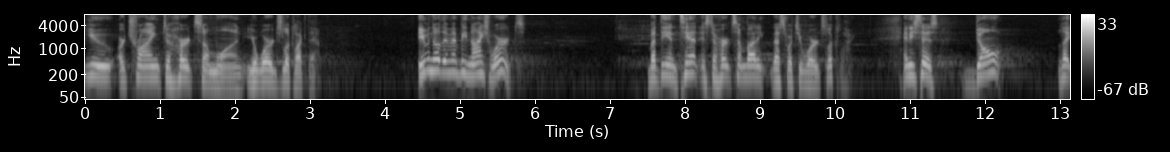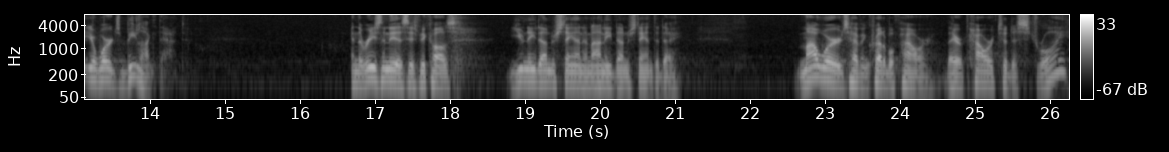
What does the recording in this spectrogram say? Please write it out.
you are trying to hurt someone, your words look like that. Even though they may be nice words. But the intent is to hurt somebody, that's what your words look like. And he says, don't let your words be like that. And the reason is, is because you need to understand, and I need to understand today. My words have incredible power. They are power to destroy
